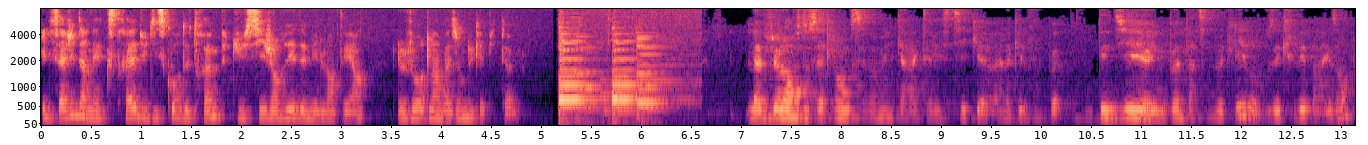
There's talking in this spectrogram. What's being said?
Il s'agit d'un extrait du discours de Trump du 6 janvier 2021, le jour de l'invasion du Capitole la violence de cette langue, c'est vraiment une caractéristique à laquelle vous, dédiez une bonne partie de votre livre. Vous écrivez par exemple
